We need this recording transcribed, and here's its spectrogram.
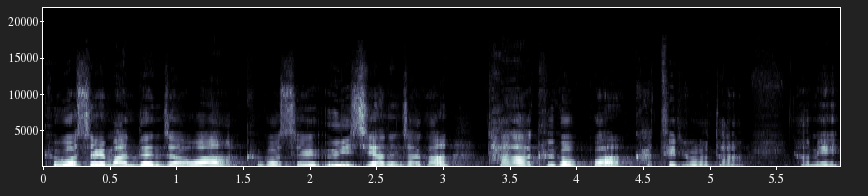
그것을 만든 자와 그것을 의지하는 자가 다 그것과 같으리로다. 아멘.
